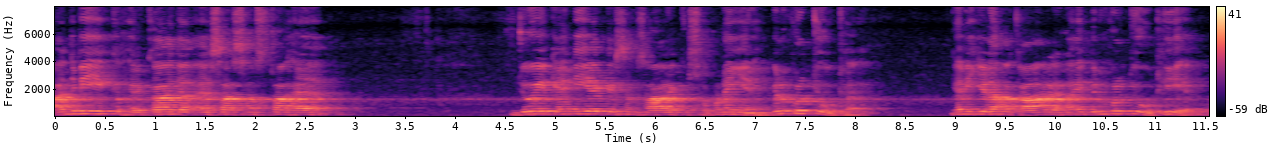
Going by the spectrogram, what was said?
ਅੱਜ ਵੀ ਇੱਕ ਫਿਰਕਾ ਜਾਂ ਐਸਾ ਸੰਸਥਾ ਹੈ, ਜੋ ਇਹ ਕਹਿੰਦੀ ਹੈ ਕਿ ਸੰਸਾਰ ਇੱਕ ਸੁਪਨਾ ਹੀ ਹੈ, ਬਿਲਕੁਲ ਝੂਠ ਹੈ। ਯਾਨੀ ਜਿਹੜਾ ਆਕਾਰ ਹੈ ਨਾ, ਇਹ ਬਿਲਕੁਲ ਝੂਠ ਹੀ ਹੈ।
